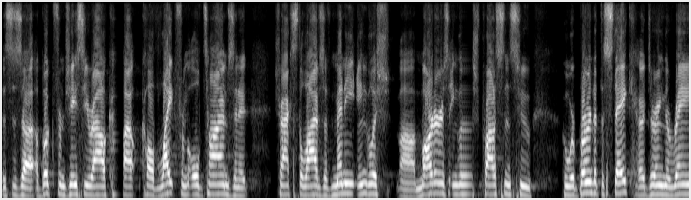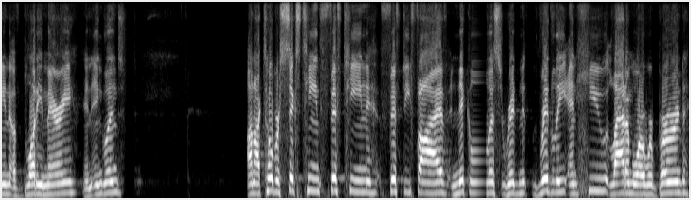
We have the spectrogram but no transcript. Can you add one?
This is a, book from J.C. Ryle called Light from Old Times, and it tracks the lives of many English uh, martyrs, English Protestants who, who were burned at the stake uh, during the reign of Bloody Mary in England. On October 16th, 1555, Nicholas Ridley and Hugh Latimer were burned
